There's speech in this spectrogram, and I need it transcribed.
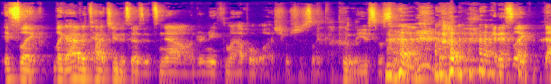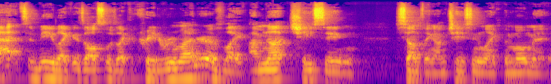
It's like like I have a tattoo that says it's now underneath my Apple Watch, which is like completely useless. and it's like that to me like is also like a creative reminder of like I'm not chasing something. I'm chasing like the moment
